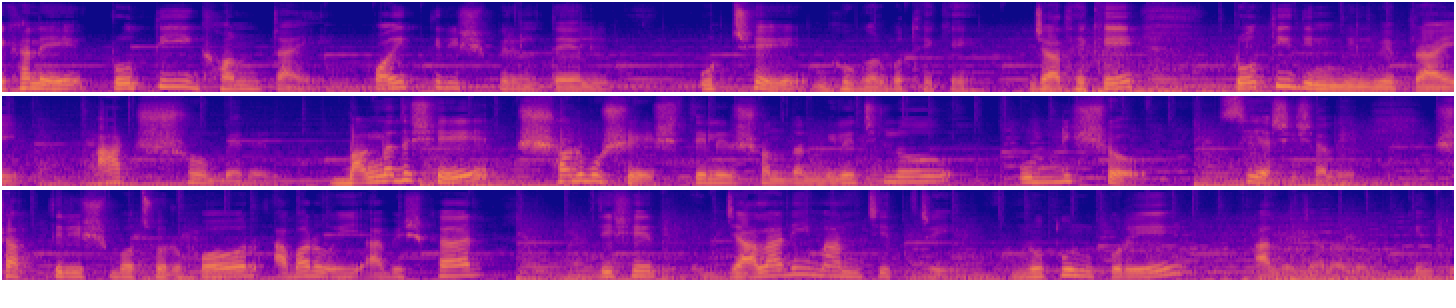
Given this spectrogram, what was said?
এখানে প্রতি ঘন্টায় পঁয়ত্রিশ ব্যারেল তেল উঠছে ভূগর্ভ থেকে, যা থেকে প্রতিদিন মিলবে প্রায় আটশো ব্যারেল। বাংলাদেশে সর্বশেষ তেলের সন্ধান মিলেছিল উনিশশো ছিয়াশি সালে। সাতত্রিশ বছর পর আবারও এই আবিষ্কার দেশের জ্বালানি মানচিত্রে নতুন করে আলো জ্বালালো। কিন্তু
